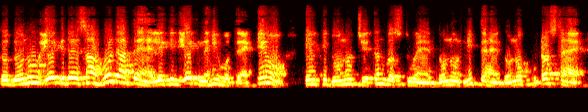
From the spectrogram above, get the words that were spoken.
तो दोनों एक जैसा हो जाते हैं, लेकिन एक नहीं होते हैं। क्यों? क्योंकि दोनों चेतन वस्तुएँ हैं, दोनों नित्य हैं, दोनों कुटस्थ हैं।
